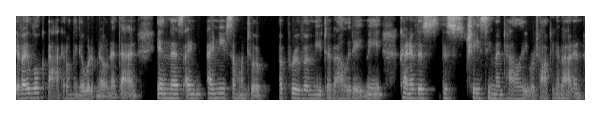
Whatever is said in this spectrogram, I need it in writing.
if I look back, I don't think I would have known it then. In this, I I need someone to approve of me, to validate me, kind of this this chasing mentality we're talking about. And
